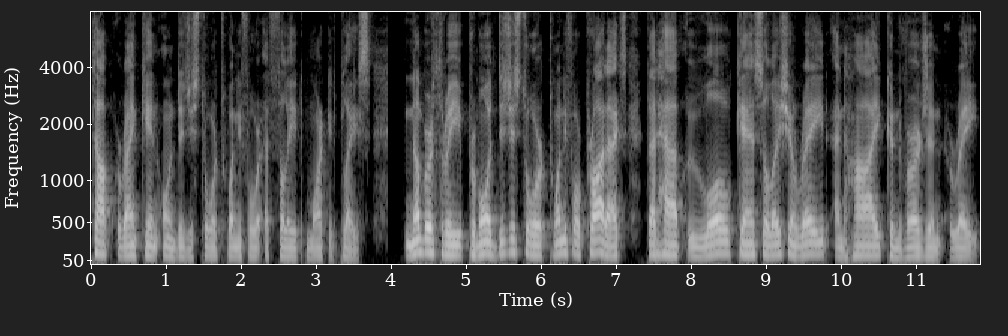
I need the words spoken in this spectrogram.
top ranking on Digistore 24 affiliate marketplace. Number three, promote Digistore 24 products that have low cancellation rate and high conversion rate.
